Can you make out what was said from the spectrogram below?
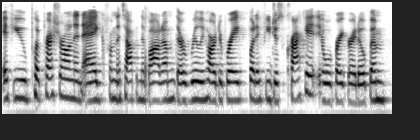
if you put pressure on an egg from the top and the bottom, they're really hard to break. But if you just crack it, it will break right open.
